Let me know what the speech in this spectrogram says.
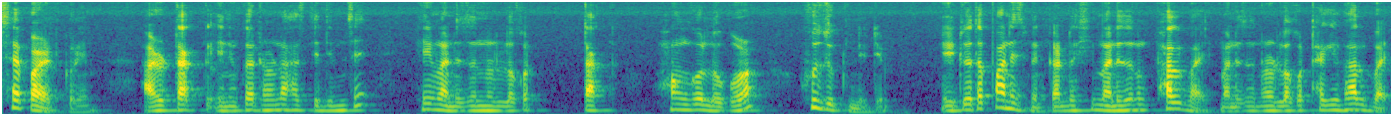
ছেপাৰেট কৰিম। আৰু তাক এনেকুৱা ধৰণৰ শাস্তি দিম যে সেই মানুহজনৰ লগত তাক সংগ ল'বৰ সুযোগ নিদিম। এইটো এটা পানিছমেণ্ট কাৰণ সি মানুহজনক ভাল পায় মানুহজনৰ লগত থাকি ভাল পায়।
